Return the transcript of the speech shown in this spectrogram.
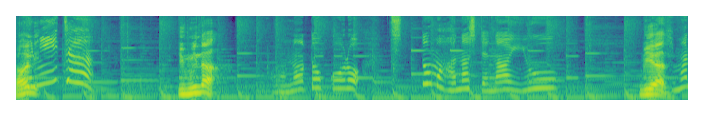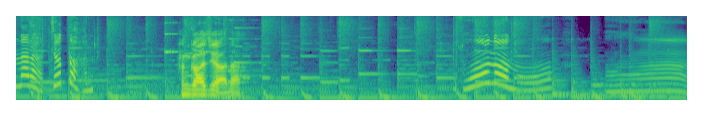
아니, 유민아, このところちっとも話してないよ 미안. 暇ならちょっと話 한가하지 않아. そうなのうーん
